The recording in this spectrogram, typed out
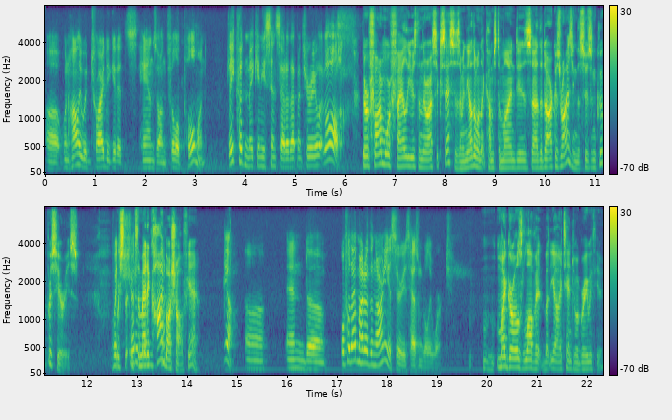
uh, when Hollywood tried to get its hands on Philip Pullman, they couldn't make any sense out of that material at all. There are far more failures than there are successes. I mean, the other one that comes to mind is uh, The Dark is Rising, the Susan Cooper series, which, which, which they made a kibosh off, yeah. Yeah, uh, and uh, well, for that matter, the Narnia series hasn't really worked. My girls love it, but yeah, I tend to agree with you.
